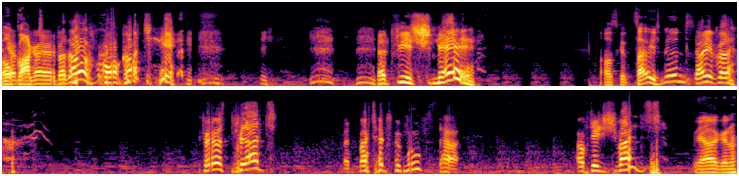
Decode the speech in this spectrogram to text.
Oh Ja, Gott! Pass auf! Oh Gott! das ist schnell! Ausgezeichnet! First Blood! Was macht das für Moves da? Auf den Schwanz! Ja, genau.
